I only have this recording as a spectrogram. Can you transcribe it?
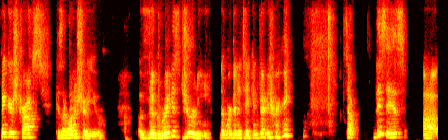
fingers crossed, because I want to show you the greatest journey that we're going to take in February. so this is uh,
